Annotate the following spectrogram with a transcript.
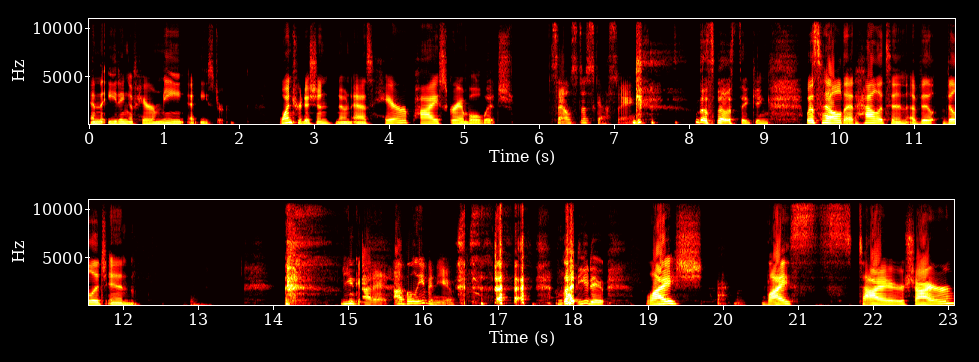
and the eating of hare meat at Easter. One tradition, known as hare pie scramble, which Sounds disgusting. that's what I was thinking, was held at Hallaton, a vil- village inn. You got it. I believe in you. I'm glad you do. Leish, Leicestershire,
